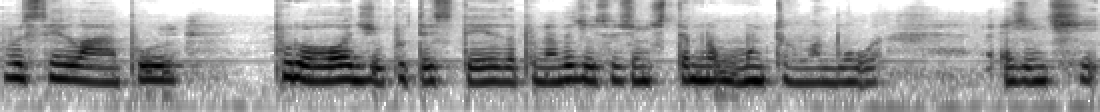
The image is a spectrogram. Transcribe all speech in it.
por sei lá, por por ódio, por tristeza, por nada disso. A gente terminou muito numa boa. A gente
